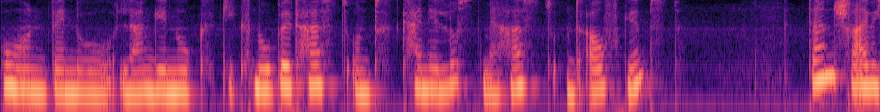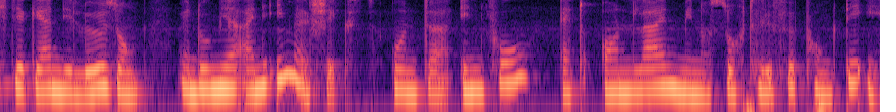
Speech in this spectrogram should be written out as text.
Und wenn du lang genug geknobelt hast und keine Lust mehr hast und aufgibst, dann schreibe ich dir gern die Lösung, wenn du mir eine E-Mail schickst unter info at online-suchthilfe.de.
